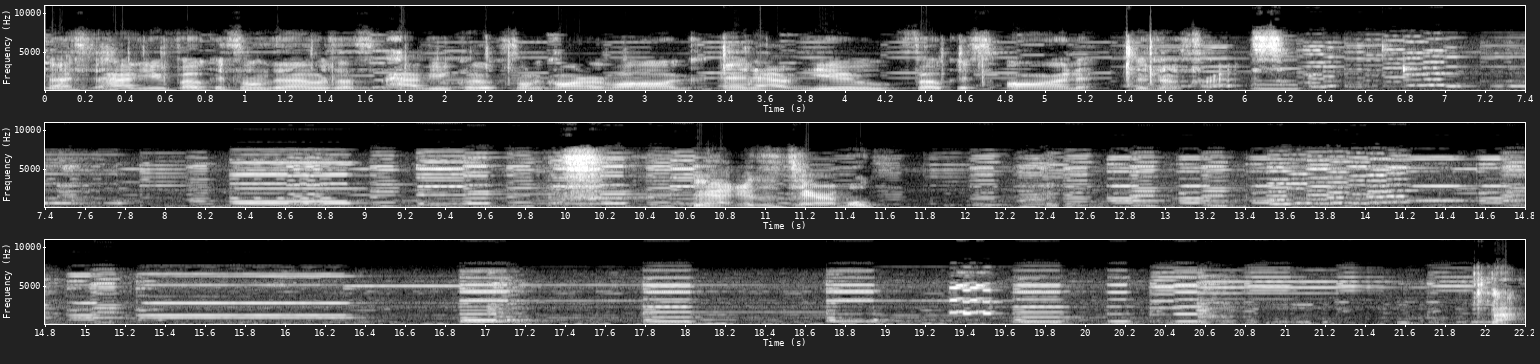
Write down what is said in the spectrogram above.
Let's have you focus on those. Let's have you focus on Carnivog and have you focus on the Ghost. Yeah, this is terrible. Ah.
